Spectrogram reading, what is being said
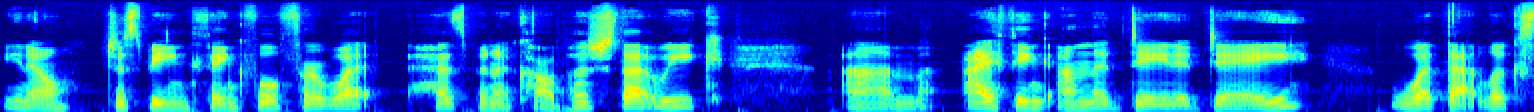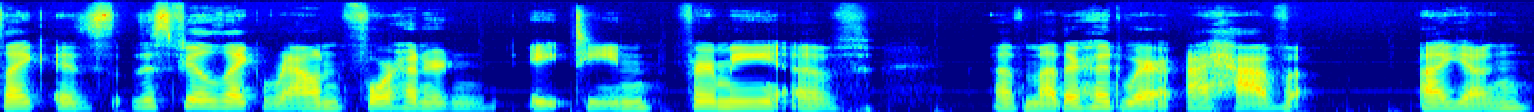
you know just being thankful for what has been accomplished that week. Um, I think on the day to day, what that looks like is this feels like round 418 for me of of motherhood, where I have a young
